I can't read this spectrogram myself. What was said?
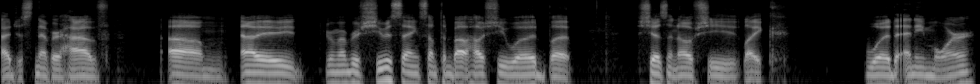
I just never have. Um, and I remember she was saying something about how she would, but she doesn't know if she like would anymore.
